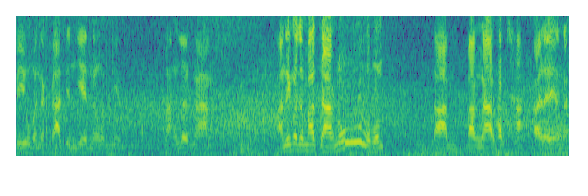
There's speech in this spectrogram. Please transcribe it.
วิวบรรยากาศเย็นๆนะผมนี่หลังเลิกงาน อันนี้ก็จะมาจากนู้นครับผม ด่านบางนาทับชะอะไรนะ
